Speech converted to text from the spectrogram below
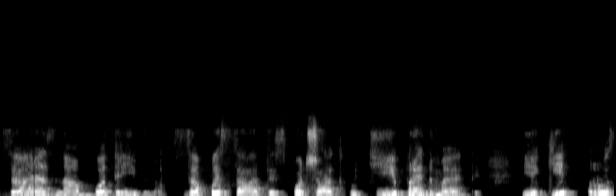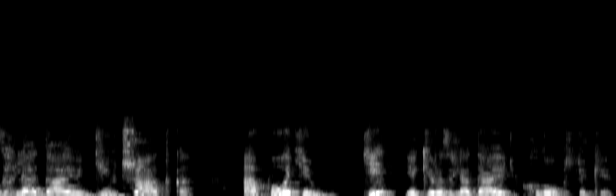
Зараз нам потрібно записати спочатку ті предмети, які розглядають дівчатка, а потім ті, які розглядають хлопчики.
